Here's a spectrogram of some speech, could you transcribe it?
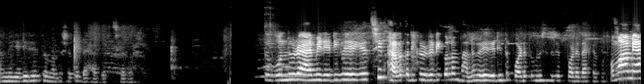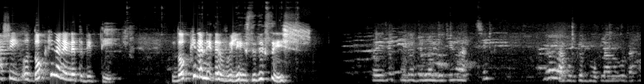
আমি রেডি হয়ে তোমাদের সাথে দেখা করছি আবার। তো বন্ধুরা, আমি রেডি হয়ে গেছি। তাড়াতাড়ি করে রেডি করলাম, ভালো হয়ে রেডি তো পরে তোমার সাথে পরে দেখা করব। মা আমি আসি। ও দক্ষিণা নিয়ে নিতে দীপ্তি। দক্ষিণা নিতে ভুলে গেছি, দেখছিস? তো এই যে পুজোর জন্য লুচি ভাজছি। ঠাকুরকে ভোগ লাগাবো দেখা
